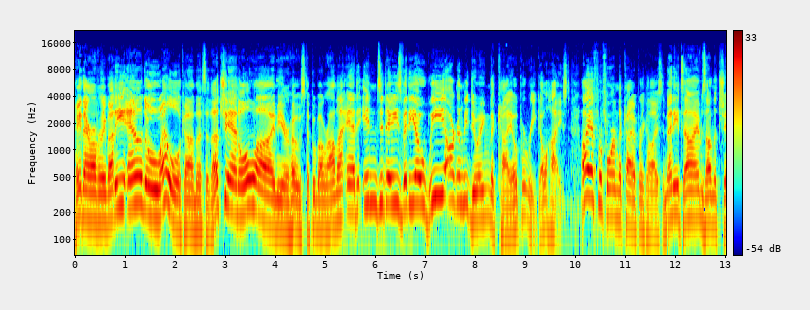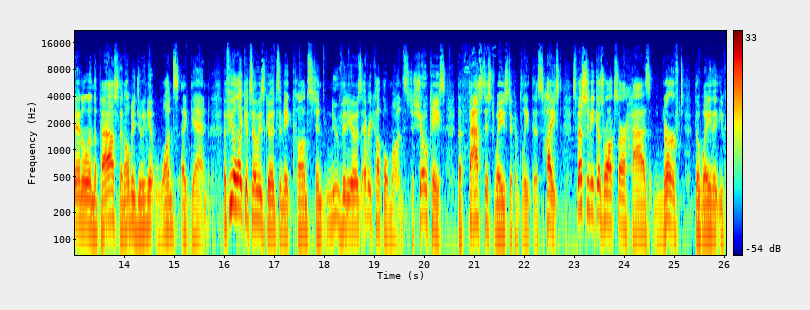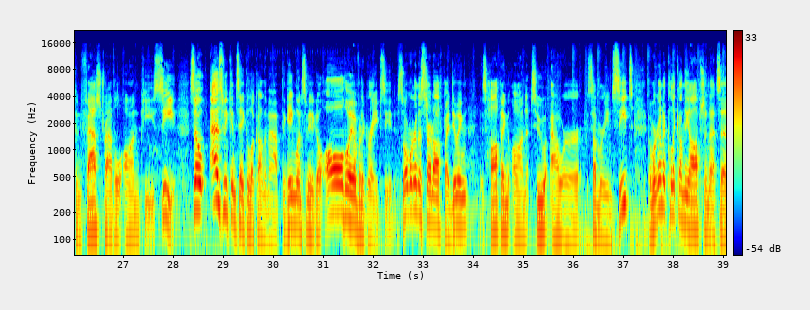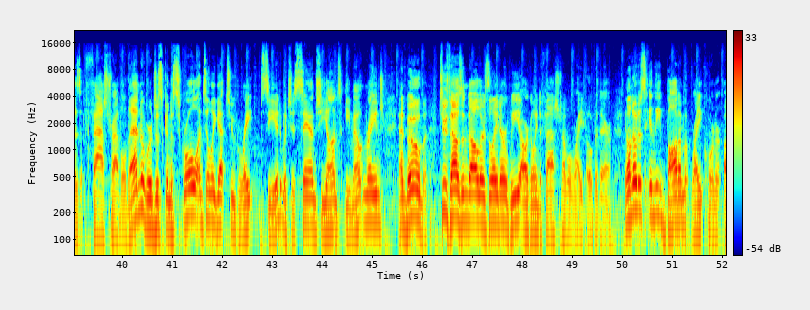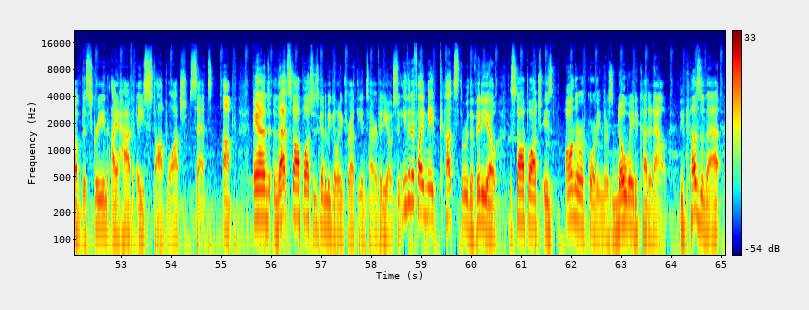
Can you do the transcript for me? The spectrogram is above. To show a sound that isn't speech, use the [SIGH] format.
Hey there everybody, and welcome to the channel. I'm your host, Rama, and in today's video, we are going to be doing the Cayo Perico heist. I have performed the Cayo Perico heist many times on the channel in the past, and I'll be doing it once again. I feel like it's always good to make constant new videos every couple months to showcase the fastest ways to complete this heist, especially because Rockstar has nerfed the way that you can fast travel on PC. So, as we can take a look on the map, the game wants me to go all the way over to Grapeseed. So what we're going to start off by doing is hopping on to our submarine seat, and we're going to click on the option that says fast travel. Then we're just going to scroll until we get to Grapeseed, which is San Chianski mountain range, and boom, $2,000 later, we are going to fast travel right over there. You'll notice in the bottom right corner of the screen, I have a stopwatch set up. And that stopwatch is going to be going throughout the entire video. So even if I make cuts through the video, the stopwatch is on the recording. There's no way to cut it out. Because of that,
